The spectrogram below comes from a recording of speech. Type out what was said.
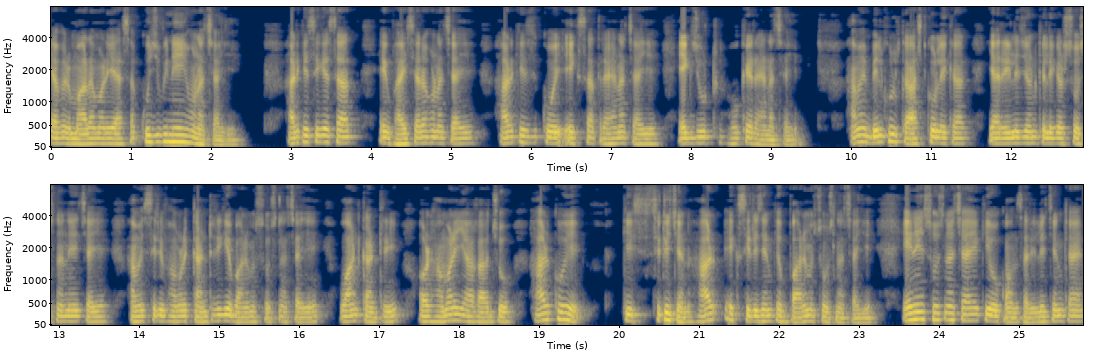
या फिर मारा मारी ऐसा कुछ भी नहीं होना चाहिए। हर किसी के साथ एक भाईचारा होना चाहिए, हर किसी को एक साथ रहना चाहिए, एकजुट होकर रहना चाहिए। हमें बिल्कुल कास्ट को लेकर या रिलीजन के लेकर सोचना नहीं चाहिए, हमें सिर्फ़ हमारे कंट्री के बारे में सोचना चाहिए, वन कंट्री और हमारे यहाँ का जो हर कोई कि सिटीजन, हर एक सिटीजन के बारे में सोचना चाहिए। ये नहीं सोचना चाहिए कि वो कौन सा रिलीजन का है,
